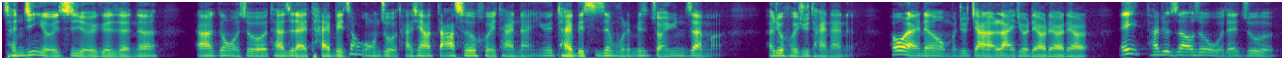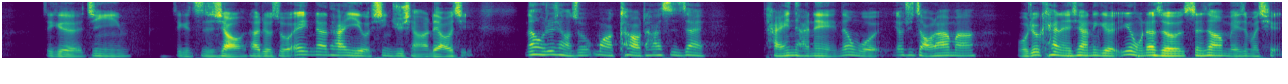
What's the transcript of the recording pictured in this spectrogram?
曾经有一次有一个人呢，他跟我说他是来台北找工作，他现在搭车回台南，因为台北市政府那边是转运站嘛，他就回去台南了。后来呢，我们就加了赖，就聊聊聊了。哎，他就知道说我在做这个经营这个直销，他就说，哎，那他也有兴趣想要了解。然后我就想说，哇靠，他是在台南哎，那我要去找他吗？我就看了一下那个，因为我那时候身上没什么钱，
